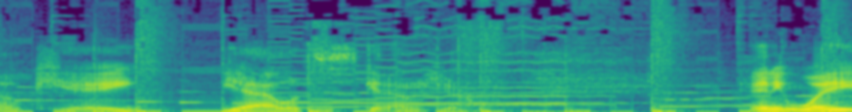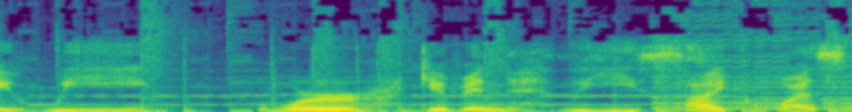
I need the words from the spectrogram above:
okay, yeah, let's get out of here. Anyway, we were given the side quest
